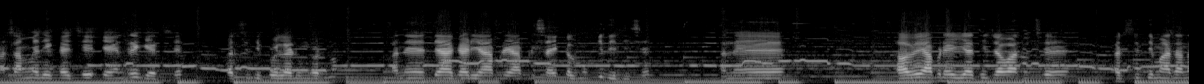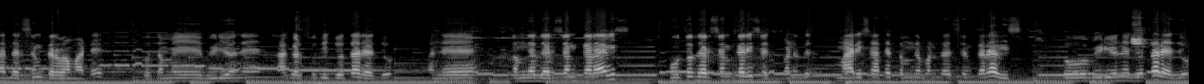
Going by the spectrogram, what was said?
આ સામે દેખાય છે એ એન્ટ્રી ગેટ છે હરસિદ્ધિ કોયલા ડુંગરનો. અને ત્યાં આગળ આપણે આપણી સાયકલ મૂકી દીધી છે. અને હવે આપણે અહીંયાથી જવાનું છે હરસિદ્ધિ માતાના દર્શન કરવા માટે. તો તમે વિડીયોને આગળ સુધી જોતા રહેજો. અને તમને દર્શન કરાવીશ. હું તો દર્શન કરીશ જ, પણ મારી સાથે તમને પણ દર્શન કરાવીશ. તો વિડીયોને જોતા રહેજો.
